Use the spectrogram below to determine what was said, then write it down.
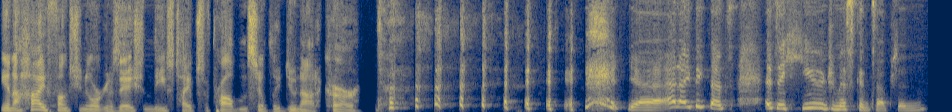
in a high functioning organization, these types of problems simply do not occur. yeah, and I think that's it's a huge misconception,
